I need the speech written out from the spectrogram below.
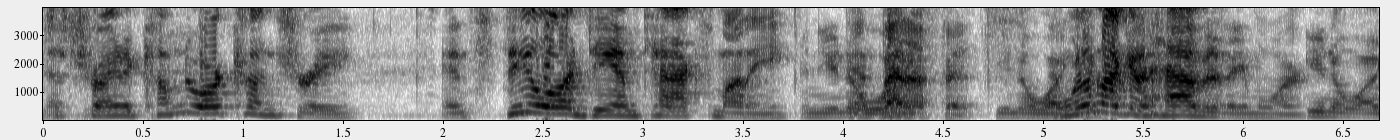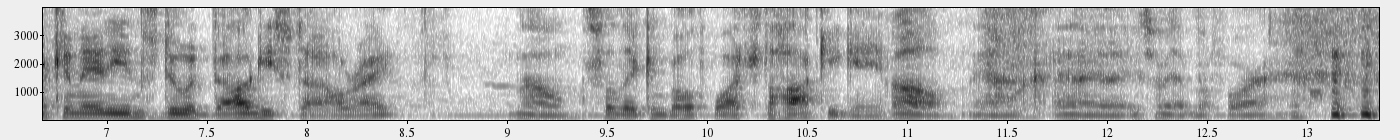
just trying to come to our country and steal our damn tax money And you know why- benefits. you know why And we're not going to have it anymore. You know why Canadians do it doggy style, right? No. So they can both watch the hockey game. Oh, yeah. I know that. You told me that before.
